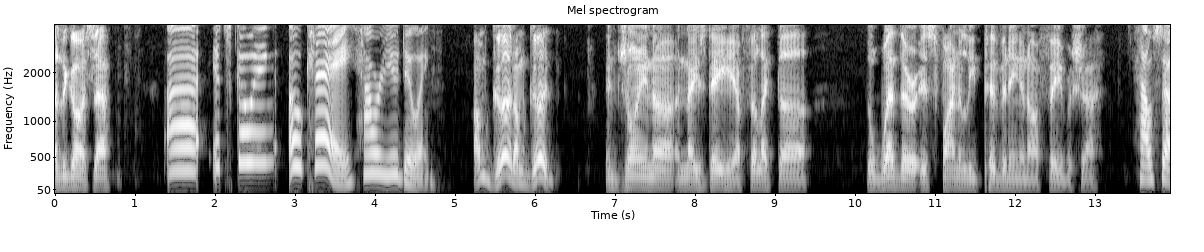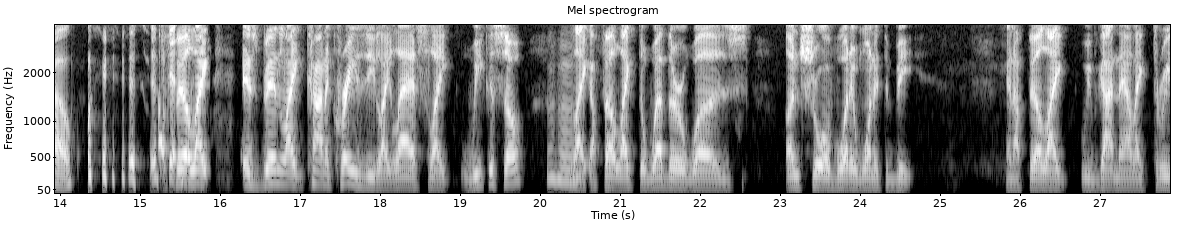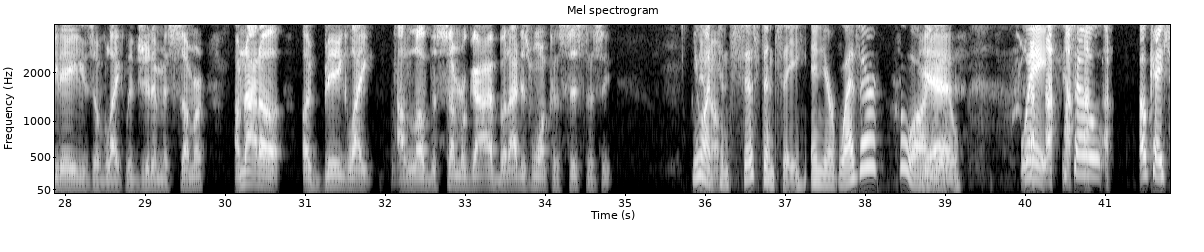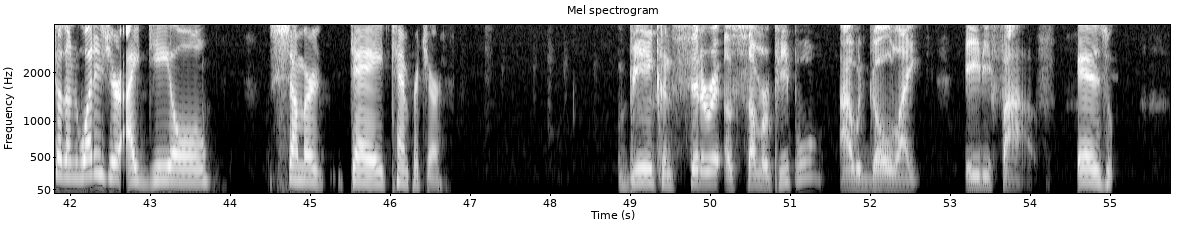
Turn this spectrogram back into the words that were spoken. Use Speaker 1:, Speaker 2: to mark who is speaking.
Speaker 1: How's it going, Sha?
Speaker 2: Uh, it's going okay. How are you doing?
Speaker 1: I'm good. I'm good. Enjoying uh, a nice day here. I feel like the the weather is finally pivoting in our favor, Sha.
Speaker 2: How so?
Speaker 1: I feel like it's been like kind of crazy like last like week or so.
Speaker 2: Mhm.
Speaker 1: Like I felt like the weather was unsure of what it wanted to be. And I feel like we've got now like 3 days of like legitimate summer. I'm not a a big like I love the summer guy, but I just want consistency.
Speaker 2: you
Speaker 1: you
Speaker 2: want
Speaker 1: know?
Speaker 2: consistency in your weather? Who are
Speaker 1: Yeah.
Speaker 2: you? Wait, so okay, so then what is your ideal summer day temperature?
Speaker 1: Being considerate of summer people, I would go like 85.
Speaker 2: Is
